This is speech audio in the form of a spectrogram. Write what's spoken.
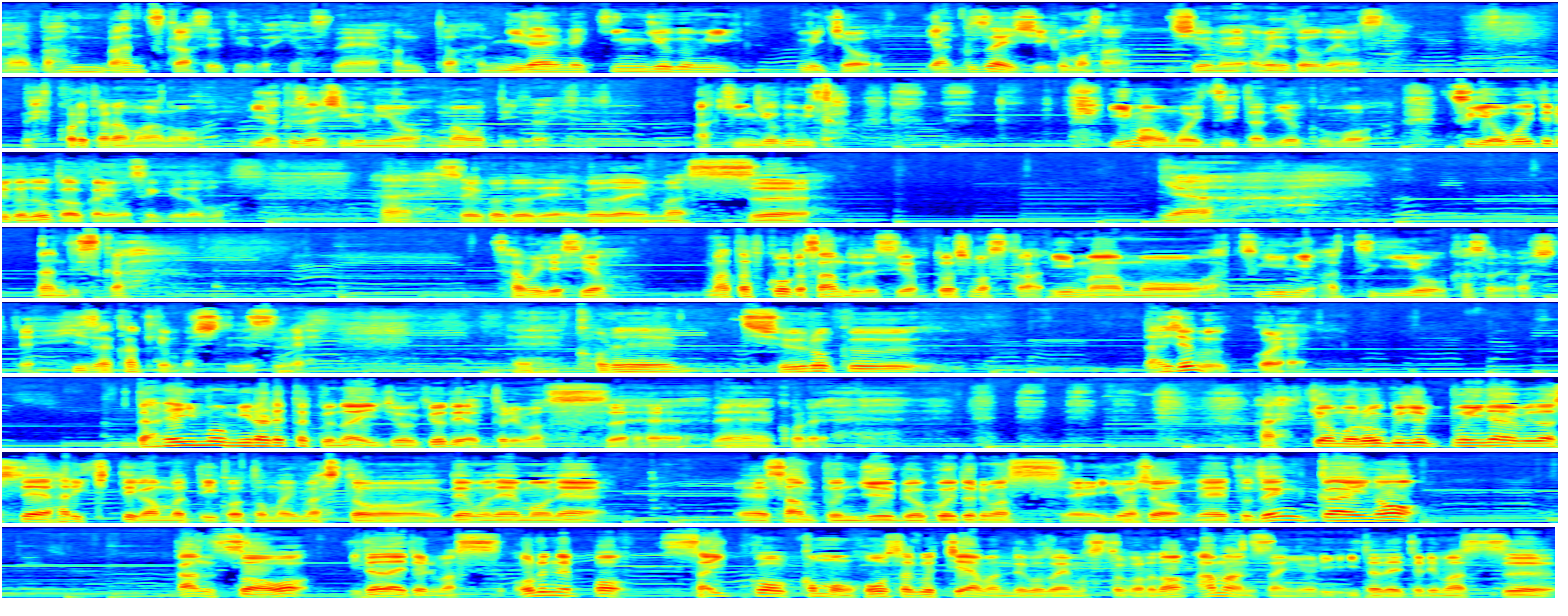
えーバンバン使わせていただきますね。本当二代目金魚組組長、薬剤師ふもさん、襲名おめでとうございますと。これからもあの、薬剤師組を守っていただきたいと。あ、金魚組か。今思いついたんでよくもう、次覚えてるかどうかわかりませんけども。はい、そういうことでございます。いやー、何ですか？寒いですよ。また福岡3度ですよ。どうしますか？今もう厚着に厚着を重ねまして、膝掛けもしてですね。えーこれ、収録、大丈夫？これ。誰にも見られたくない状況でやっております。えーねこれ。はい。今日も60分以内を目指して張り切って頑張っていこうと思いますと、でもね、もうね、えー3分10秒超えております。えー行きましょう。えっ、と、前回の感想をいただいております。オルネポ最高顧問豊作チェアマンでございますところのアマンさんよりいただいております。え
